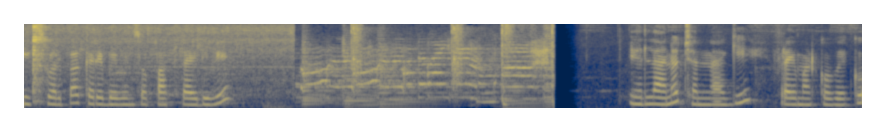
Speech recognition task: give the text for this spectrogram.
ಈಗ ಸ್ವಲ್ಪ ಕರಿಬೇವಿನ ಸೊಪ್ಪು ಹಾಕ್ತಾ ಇದ್ದೀವಿ. ಎಲ್ಲನೂ ಚೆನ್ನಾಗಿ ಫ್ರೈ ಮಾಡ್ಕೋಬೇಕು.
